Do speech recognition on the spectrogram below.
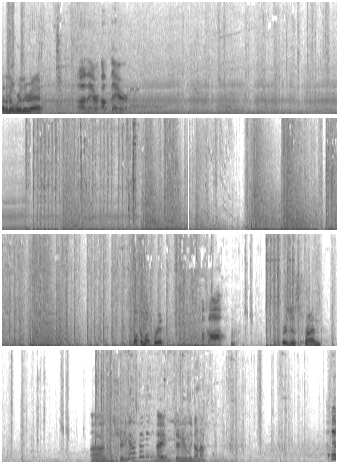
I don't know where they're at. Uh, they're up there. Fuck him up, Brit. Fuck off. Where's his friend? Uh, shooting at us maybe? I genuinely don't know.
